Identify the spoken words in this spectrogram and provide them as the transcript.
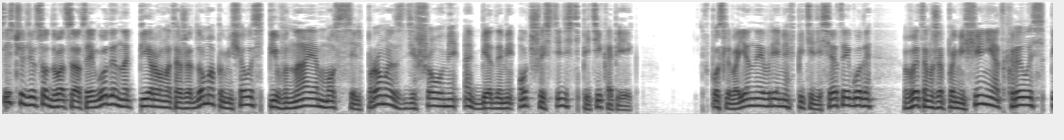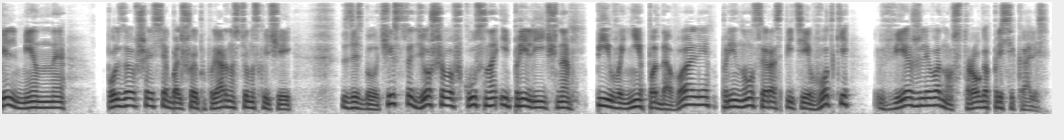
В 1920-е годы на первом этаже дома помещалась пивная Моссельпрома с дешевыми обедами от 65 копеек. В послевоенное время, в 50-е годы, в этом же помещении открылась пельменная, пользовавшаяся большой популярностью москвичей. Здесь было чисто, дешево, вкусно и прилично. Пиво не подавали, приносы распития водки вежливо, но строго пресекались.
